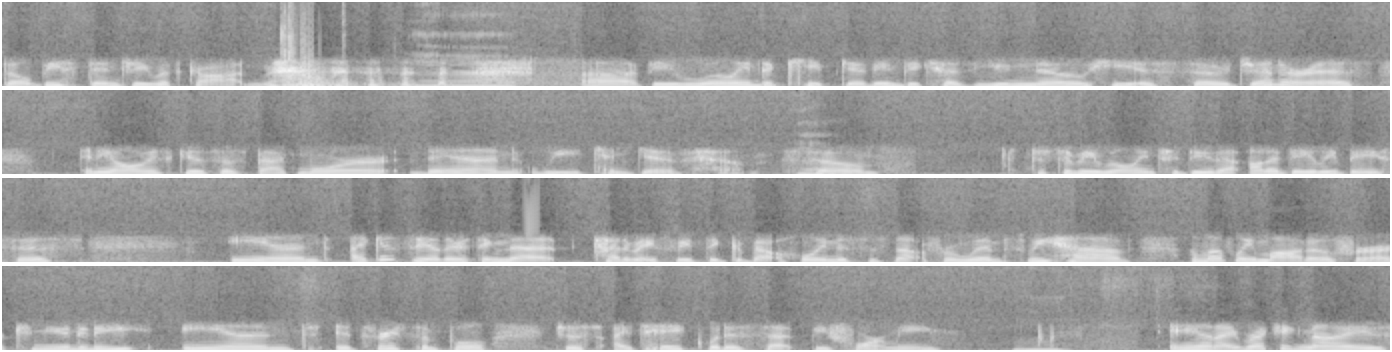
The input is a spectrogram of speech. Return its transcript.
Don't be stingy with God. yeah. uh, be willing to keep giving because you know He is so generous and He always gives us back more than we can give Him. Yeah. So just to be willing to do that on a daily basis. And I guess the other thing that kind of makes me think about holiness is not for wimps, we have a lovely motto for our community, and it's very simple just, I take what is set before me. Mm. And I recognize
